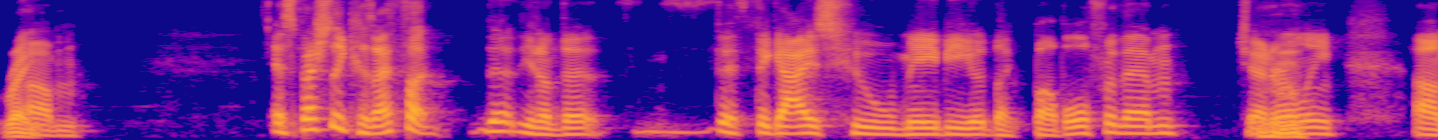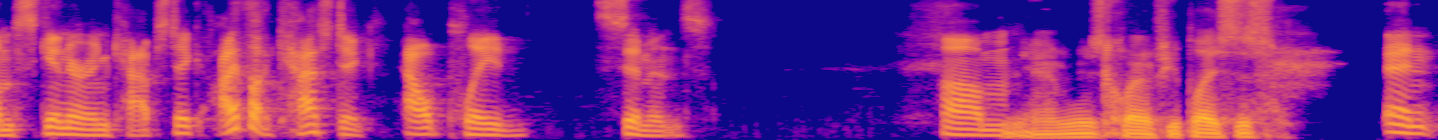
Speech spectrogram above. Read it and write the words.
Right. Um, especially because I thought that you know the, the the guys who maybe like bubble for them generally, um, Skinner and Capstick. I thought Capstick outplayed Simmonds. Um, Yeah, there's quite a few places. and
